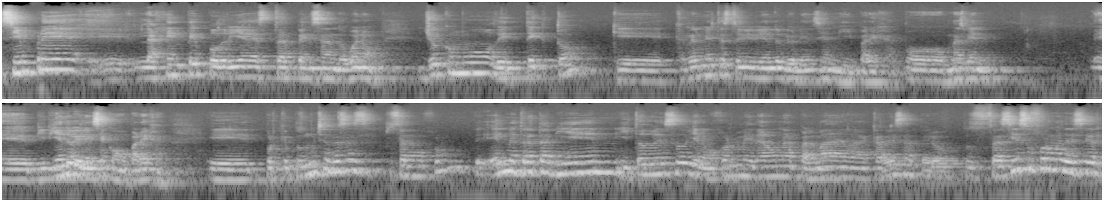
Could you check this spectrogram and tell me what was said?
siempre eh, la gente podría estar pensando, bueno, yo cómo detecto que, realmente estoy viviendo violencia en mi pareja, o más bien, eh, viviendo violencia como pareja. Eh, porque pues muchas veces, pues a lo mejor él me trata bien y todo eso, y a lo mejor me da una palmada en la cabeza, pero pues así es su forma de ser.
